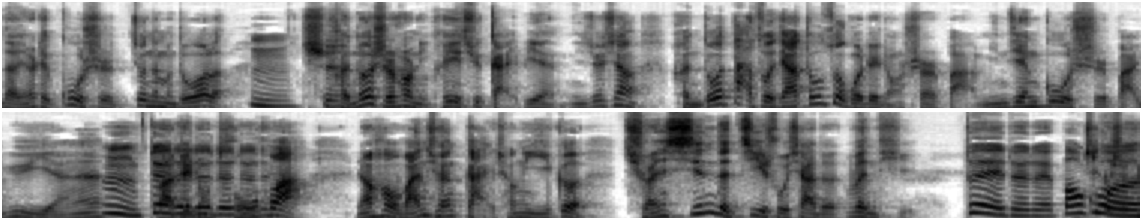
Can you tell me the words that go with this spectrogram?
的，而且故事就那么多了。嗯是很多时候你可以去改变，你就像很多大作家都做过这种事儿，把民间故事、把寓言、嗯对对把这种对对对对童话，然后完全改成一个全新的技术下的问题。对对对，包括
